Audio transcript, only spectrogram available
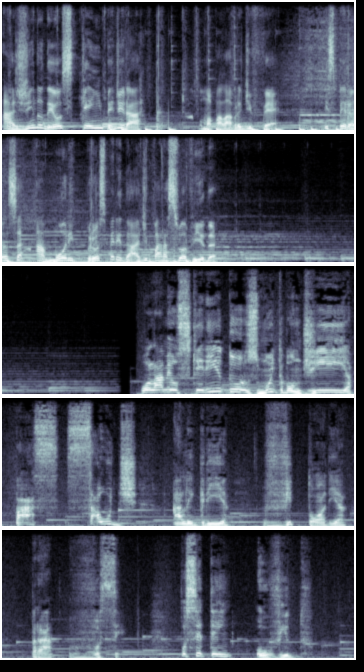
Agindo Deus, quem impedirá? Uma palavra de fé, esperança, amor e prosperidade para a sua vida. Olá, meus queridos, muito bom dia, paz, saúde, alegria, vitória para você. Você tem ouvido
